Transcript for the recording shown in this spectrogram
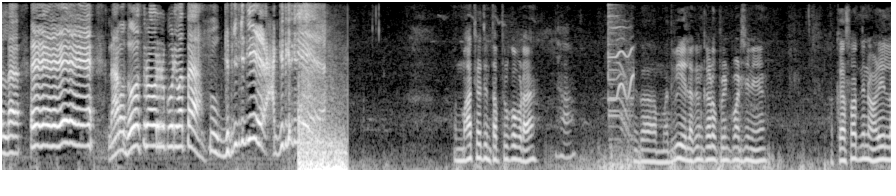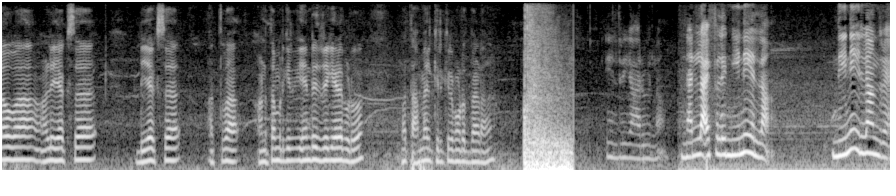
ಬಲ್ಲ ಏ ನಾವು ದೋಸ್ತರು ಅವ್ರು ಕೂಡಿ ಇವತ್ತ. ಗಿಜ್ ಗಿಜ್ ಗಿಜಿ ಗಿಜ್ ಗಿಜ್ ಗಿಜಿ. ಒಂದು ಮಾತು ಹೇಳ್ತೀನಿ ತಪ್ಪು ತಿಳ್ಕೊಬೇಡ. ಹಾಂ. ಈಗ ಮದ್ವೆ ಲಗ್ನ ಕಾರ್ಡು ಪ್ರಿಂಟ್ ಮಾಡ್ಸೀನಿ. ಅಕಸ್ಮಾತ್ ನೀನು ಹಳಿ ಲವ್ ಹಳಿ ಎಕ್ಸ್ ಡಿ ಎಕ್ಸ್ ಅಥವಾ ಅಣ್ಣ ತಮ್ಮ ಕಿರಿಕಿರಿ ಏನು ಇದ್ರಿಗೆ ಹೇಳ್ಬಿಡು. ಮತ್ತು ಆಮೇಲೆ ಕಿರಿಕಿರಿ ಮಾಡೋದು ಬೇಡ. ಇಲ್ರಿ ಯಾರೂ ಇಲ್ಲ. ನನ್ನ ಲೈಫಲ್ಲಿ ನೀನೇ ಇಲ್ಲ. ನೀನೇ ಇಲ್ಲ ಅಂದರೆ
